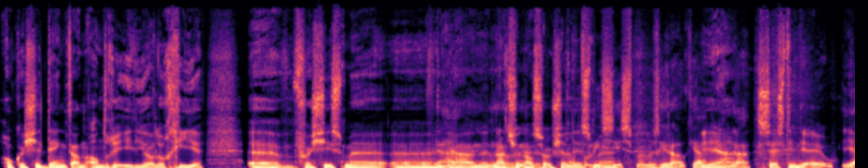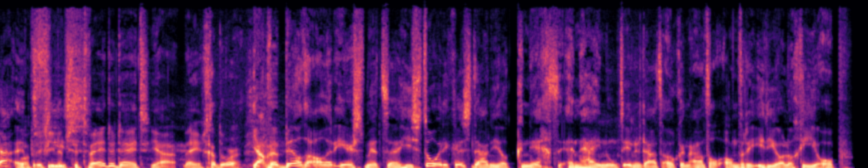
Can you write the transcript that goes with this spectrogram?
ook als je denkt aan andere ideologieën, uh, fascisme, uh, ja, ja, nationaal socialisme. Katholicisme misschien ook, ja. ja, ja. 16e eeuw. Ja, wat precies. Philips II deed. Ja, nee, ga door. Ja, we belden allereerst met uh, historicus Daniel Knecht. En hij noemt inderdaad ook een aantal andere ideologieën op.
